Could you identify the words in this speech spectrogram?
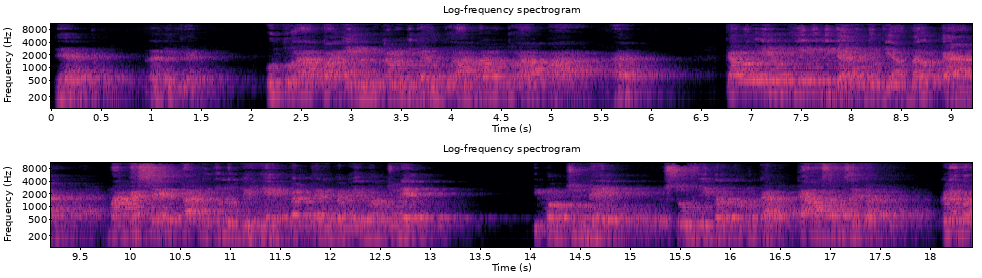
ya perhatikan. Untuk apa ilmu kalau tidak untuk amal untuk apa? Hah? Kalau ilmu itu tidak untuk diamalkan, maka setan itu lebih hebat daripada Imam Junaid. Imam Junaid, sufi terkemuka, kalah sama setan. Kenapa?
